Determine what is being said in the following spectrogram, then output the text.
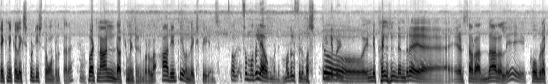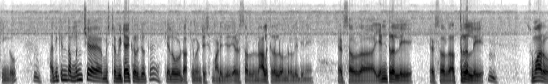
ಟೆಕ್ನಿಕಲ್ ಎಕ್ಸ್ಪರ್ಟೀಸ್ ತೊಗೊಂಡಿರ್ತಾರೆ. ಬಟ್ ನಾನು ಡಾಕ್ಯುಮೆಂಟ್ರಿ ಬರೋಲ್ಲ. ಆ ರೀತಿ ಒಂದು ಎಕ್ಸ್ಪೀರಿಯನ್ಸ್ ಓಕೆ ಸೊ ಮೊದಲು ಯಾವಾಗ ಮಾಡಿದ್ದು? ಮೊದಲು ಫಿಲ್ಮ್ ಫಸ್ಟು ಇಂಡಿಪೆಂಡೆಂಟ್ ಅಂದರೆ ಎರಡು ಸಾವಿರದ ಹದಿನಾರಲ್ಲಿ ಕೋಬ್ರಾ ಕಿಂಗು ಅದಕ್ಕಿಂತ ಮುಂಚೆ ಮಿಸ್ಟರ್ ವಿಟೇಕರ್ ಜೊತೆ ಕೆಲವು ಡಾಕ್ಯುಮೆಂಟ್ರೀಸ್ ಮಾಡಿದ್ವಿ. ಎರಡು ಸಾವಿರದ ನಾಲ್ಕರಲ್ಲಿ ಒಂದರಲ್ಲಿದ್ದೀನಿ. ಎರಡು ಸಾವಿರದ ಎಂಟರಲ್ಲಿ ಎರಡು ಸಾವಿರದ ಹತ್ತರಲ್ಲಿ. ಸುಮಾರು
